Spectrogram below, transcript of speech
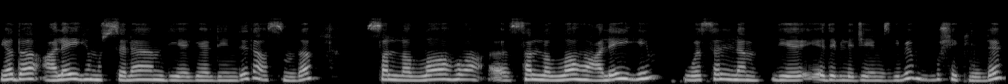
ya da aleyhimusselam diye geldiğinde de aslında sallallahu e, sallallahu aleyhim ve sellem diye edebileceğimiz gibi bu şekilde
